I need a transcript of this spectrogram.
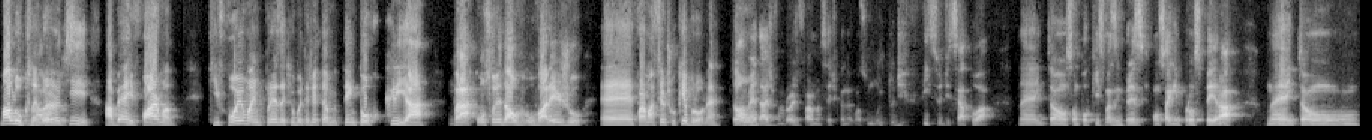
malucos. Lembrando que a BR Pharma, que foi uma empresa que o BTG tentou criar para consolidar o, o varejo é, farmacêutico, quebrou, né? Então, na verdade, o varejo farmacêutico é um negócio muito difícil de se atuar né? Então são pouquíssimas empresas que conseguem prosperar, né? Então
